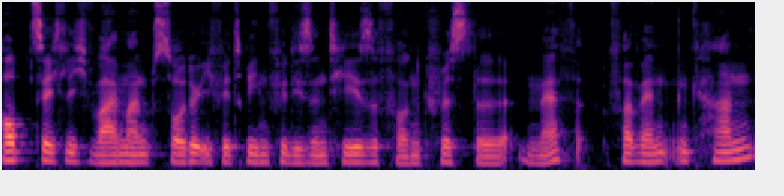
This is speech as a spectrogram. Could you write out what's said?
hauptsächlich weil man Pseudoephedrin für die Synthese von Crystal Meth verwenden kann.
